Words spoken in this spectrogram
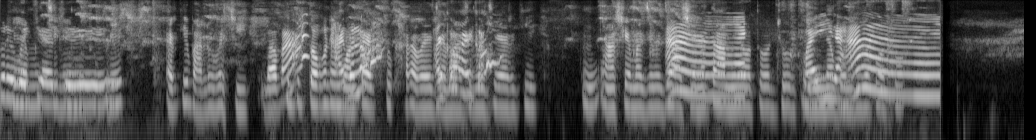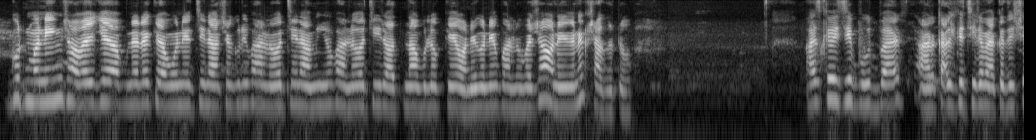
করে আমি বসে আর কি ভালোবাসি। কিন্তু তখন মনটা একটু খারাপ হয়ে যায় মাঝে মাঝে আর কি। আসে মাঝে মাঝে আসে না তা আমি অত জোর করি না বন্ধুরা কত। গুড মর্নিং সবাইকে আপনারা কেমন আছেন? আশা করি ভালো আছেন আমিও ভালো আছি। রত্না ব্লককে অনেক অনেক ভালোবাসা অনেক অনেক স্বাগত। আজকে হয়েছে বুধবার আর কালকে ছিলাম একাদশী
